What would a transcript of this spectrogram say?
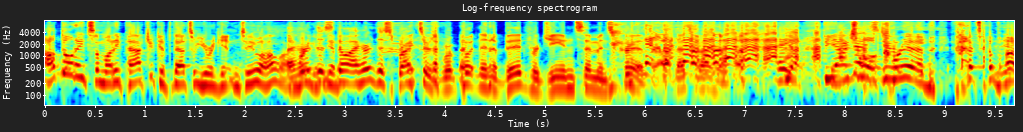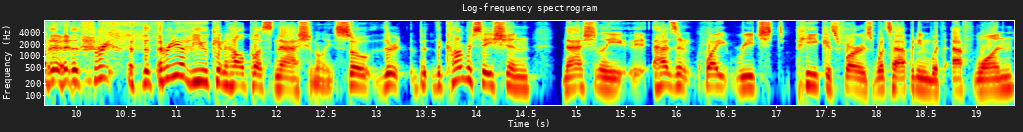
I'll donate some money, Patrick, if that's what you were getting to. I'll, I'll I bring heard it, this. know. No, I heard the Spreitzers were putting in a bid for Gene Simmons' crib. That's what I heard. Hey, can the actual guys do- crib. That's about the, it. the three the three of you can help us nationally. So there, the conversation nationally hasn't quite reached peak as far as what's happening with F1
